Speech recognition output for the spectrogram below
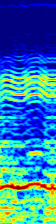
hey.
